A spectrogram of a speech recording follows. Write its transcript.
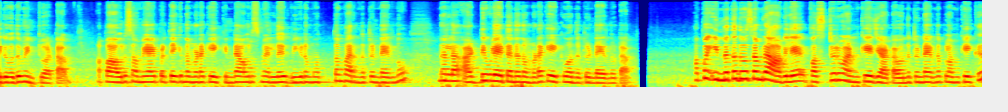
ഇരുപത് മിനിറ്റും ആട്ടാവും അപ്പോൾ ആ ഒരു സമയമായപ്പോഴത്തേക്കും നമ്മുടെ കേക്കിന്റെ ആ ഒരു സ്മെല്ല് വീട് മൊത്തം പരന്നിട്ടുണ്ടായിരുന്നു. നല്ല അടിപൊളിയായിട്ട് തന്നെ നമ്മുടെ കേക്ക് വന്നിട്ടുണ്ടായിരുന്നു കേട്ടോ അപ്പോൾ ഇന്നത്തെ ദിവസം രാവിലെ ഫസ്റ്റ് ഒരു വൺ കെ ജി ആട്ടോ വന്നിട്ടുണ്ടായിരുന്ന പ്ലം കേക്ക്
